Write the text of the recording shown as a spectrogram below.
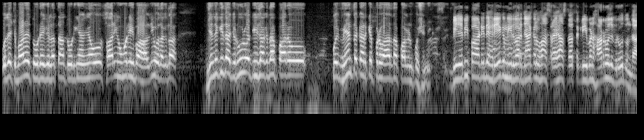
ਉਹਦੇ ਚਬਾੜੇ ਤੋੜੇ ਗਏ, ਲੱਤਾਂ ਤੋੜੀਆਂ ਗਈਆਂ, ਉਹ ਸਾਰੀ ਉਮਰ ਹੀ ਬਹਾਲ ਨਹੀਂ ਹੋ ਸਕਦਾ। ਜ਼ਿੰਦਗੀ ਤਾਂ ਜ਼ਰੂਰ ਉਹ ਜੀ ਸਕਦਾ, ਪਰ ਉਹ ਕੋਈ ਮਿਹਨਤ ਕਰਕੇ ਪਰਿਵਾਰ ਦਾ ਪਾਲਣ ਪੋਸ਼ਣ ਨਹੀਂ ਕਰ ਸਕਦਾ। ਬੀਜੇਪੀ ਪਾਰਟੀ ਦੇ ਹਰੇਕ ਉਮੀਦਵਾਰ ਜਾਂ ਕਲੋ ਹੰਸ ਰਹੇ ਹੰਸ ਦਾ ਤਕਰੀਬਨ ਹਰ ਰੋਜ਼ ਵਿਰੋਧ ਹੁੰਦਾ।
